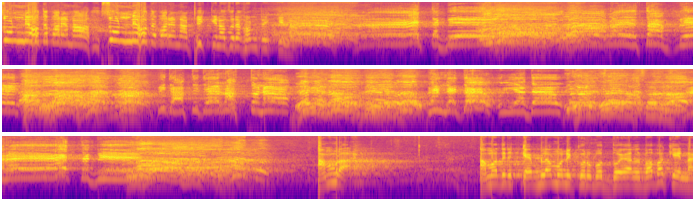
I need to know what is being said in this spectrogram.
সুন্নি হতে পারে না, সুন্নি হতে পারে না। ঠিক কিনা জোরে এখন, ঠিক কিনা? আমাদের কেবলা মনে করব দয়াল বাবাকে না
